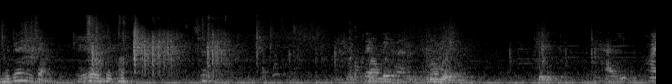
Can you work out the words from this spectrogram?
Như thế chẳng Như thế ไข่ไผ่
